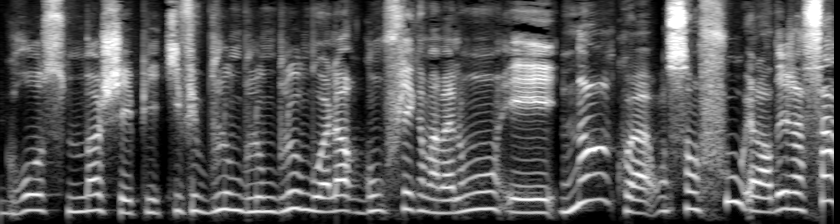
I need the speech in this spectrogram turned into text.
grosse moche et puis qui fait bloum bloum bloum ou alors gonflé comme un ballon et non quoi, on s'en fout. Alors déjà ça,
